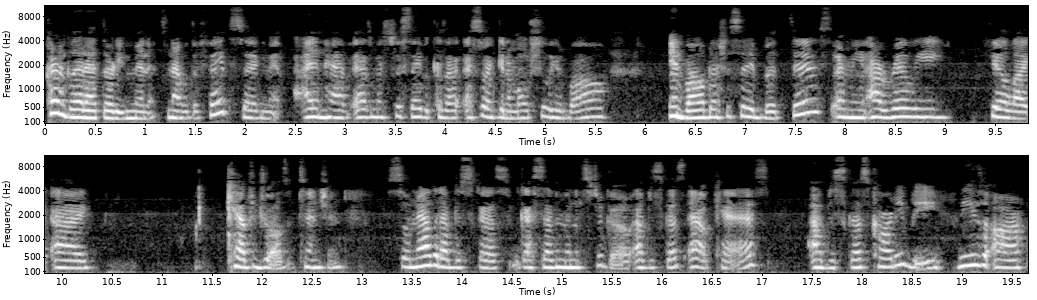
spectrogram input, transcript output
Kind of glad I had 30 minutes. Now with the faith segment, I didn't have as much to say because I, I started getting emotionally involved, involved I should say. But this, I mean, I really feel like I captured y'all's attention. So now that I've discussed, we got seven minutes to go. I've discussed Outkast. I've discussed Cardi B. These are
